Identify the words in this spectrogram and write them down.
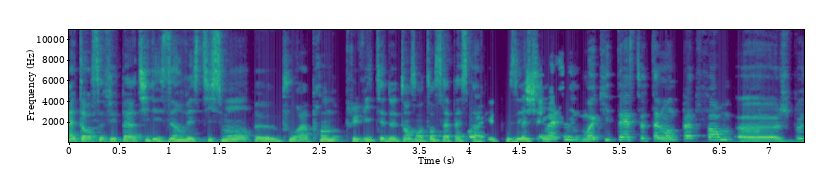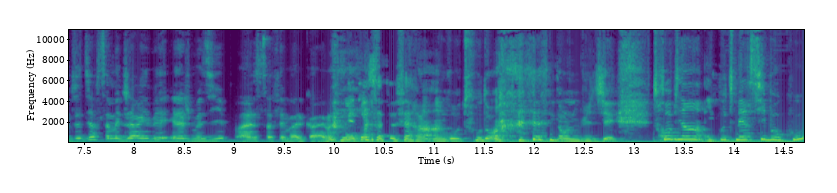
Attends, ça fait partie des investissements euh, pour apprendre plus vite et de temps en temps, ça passe par quelques échecs. J'imagine, moi qui teste tellement de plateformes, euh, je peux te dire, ça m'est déjà arrivé et là, je me dis, ouais, ça fait mal quand même. Mais toi, ça peut faire un, un gros trou dans, dans le budget. Trop bien. Écoute, merci beaucoup.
